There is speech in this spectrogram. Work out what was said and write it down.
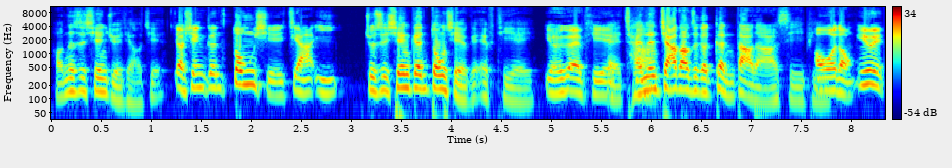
好，那是先决条件，要先跟东协加一。就是先跟东协有个 FTA，有一个 FTA，欸、才能加到这个更大的 RCEP。哦，我懂，因为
